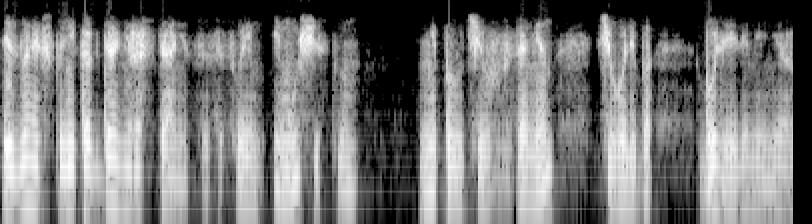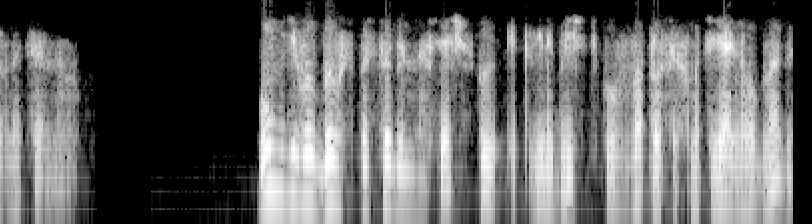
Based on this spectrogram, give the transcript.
и знает, что никогда не расстанется со своим имуществом, не получив взамен чего-либо более или менее равноценного. Ум его был способен на всяческую эквилибристику в вопросах материального блага,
